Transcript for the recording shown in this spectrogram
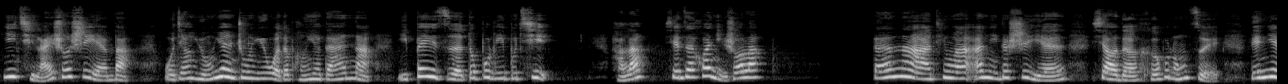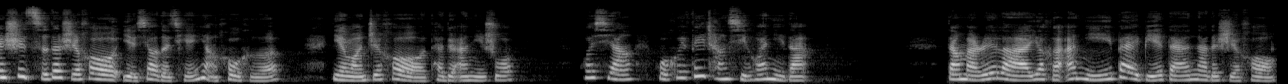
一起来说誓言吧。我将永远忠于我的朋友戴安娜，一辈子都不离不弃。”好了，现在换你说了。戴安娜听完安妮的誓言，笑得合不拢嘴，连念誓词的时候也笑得前仰后合。念完之后，她对安妮说。我想我会非常喜欢你的。当玛瑞拉要和安妮拜别戴安娜的时候，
